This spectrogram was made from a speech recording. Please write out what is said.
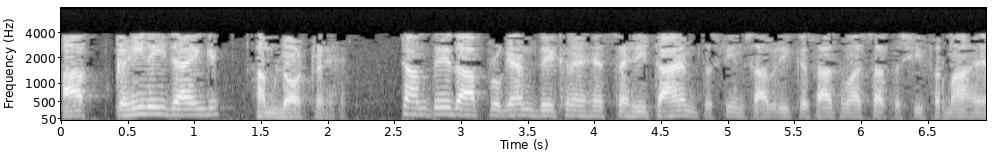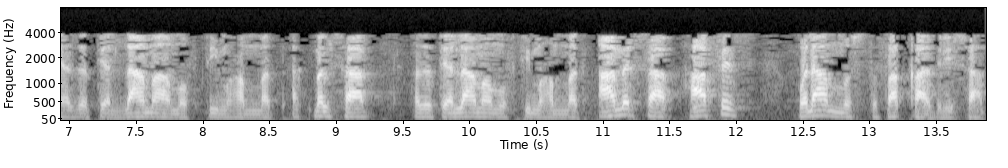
آپ کہیں نہیں جائیں گے، ہم لوٹ رہے ہیں۔ شامدید آپ پروگرام دیکھ رہے ہیں سحری ٹائم۔ تسلیم صابری کے ساتھ ہمارے ساتھ تشریف فرما ہے حضرت علامہ مفتی محمد اکمل صاحب، حضرت علامہ مفتی محمد عامر صاحب، حافظ غلام مصطفیٰ قادری صاحب۔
